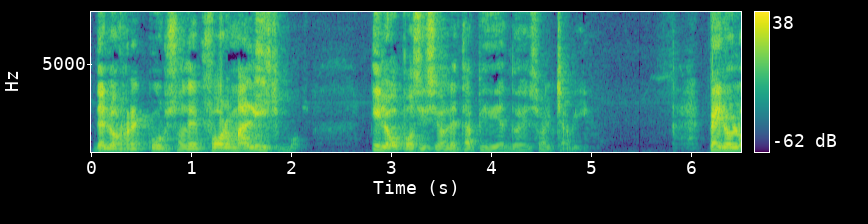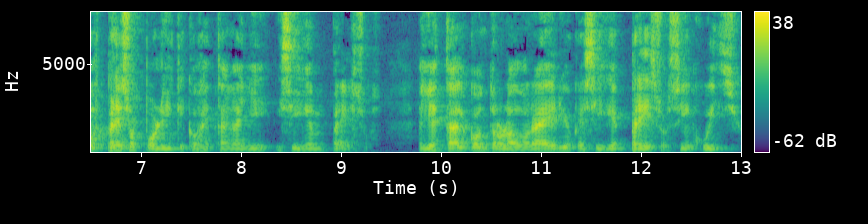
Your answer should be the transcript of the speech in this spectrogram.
de los recursos, de formalismos. Y la oposición le está pidiendo eso al chavismo. pero los presos políticos están allí y siguen presos. Ahí está el controlador aéreo que sigue preso, sin juicio.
